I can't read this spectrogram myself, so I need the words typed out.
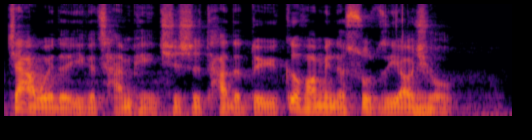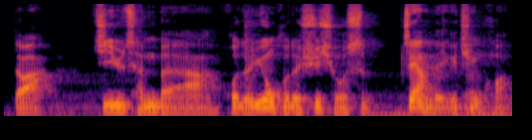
价位的一个产品，其实它的对于各方面的素质要求，对吧？基于成本啊，或者用户的需求是这样的一个情况。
